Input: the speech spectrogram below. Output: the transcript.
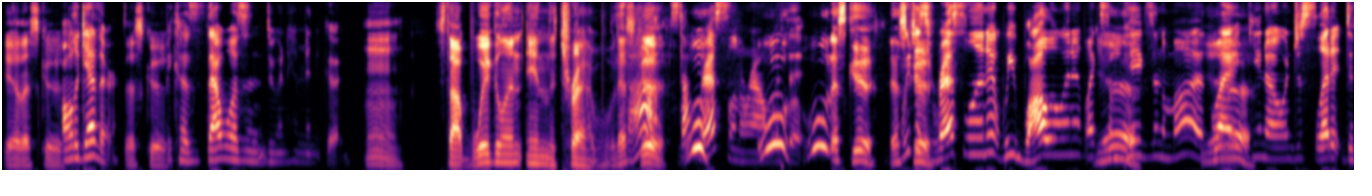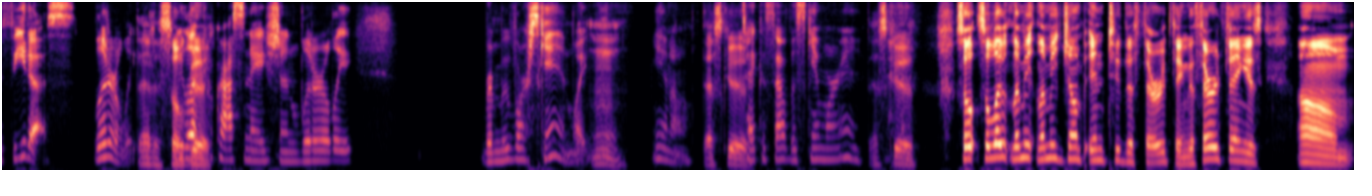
Yeah, that's good. altogether That's good. because that wasn't doing him any good. Mm. Stop wiggling in the trap. Well, that's Stop. good. Stop Woo. wrestling around Ooh, with it. ooh, that's good. That's we good. just wrestle in it. We wallow in it like some pigs in the mud. Yeah. Like, you know, and just let it defeat us. Literally. that is so we let good. procrastination literally remove our skin. Like, Mm, you know, that's good. take us out of the skin we're in. That's good. So so let, let me let me jump into the third thing. The third thing is um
